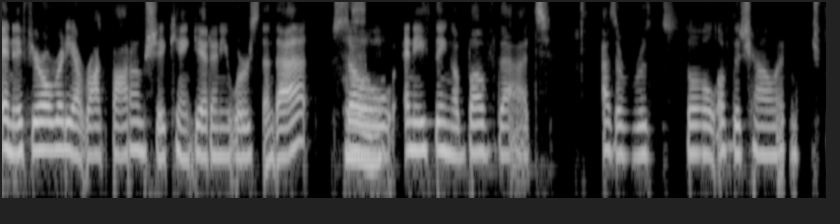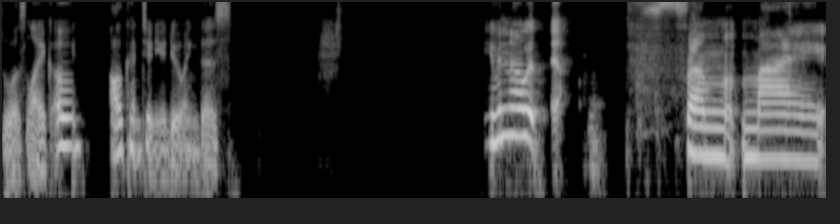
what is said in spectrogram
And if you're already at rock bottom, shit can't get any worse than that. So mm. anything above that as a result of the challenge was like, oh, I'll continue doing this. Even though it, from my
